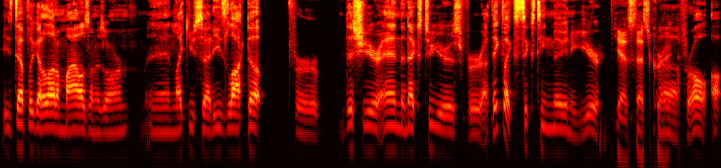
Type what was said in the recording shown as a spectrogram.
he's definitely got a lot of miles on his arm, and like you said, he's locked up for this year and the next two years for I think like sixteen million a year. Yes, that's correct uh, for all, all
